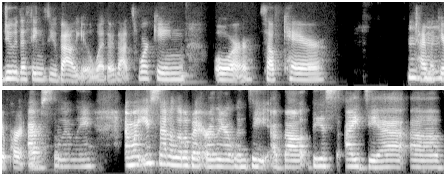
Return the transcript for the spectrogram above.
do the things you value, whether that's working or self care, mm-hmm. time with mm-hmm. your partner. Absolutely. And what you said a little bit earlier, Lindsay, about this idea of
